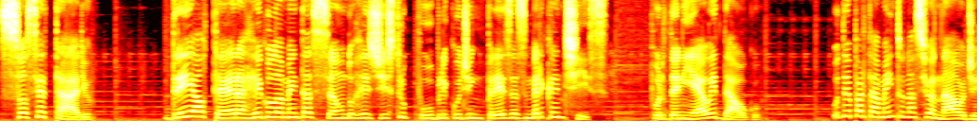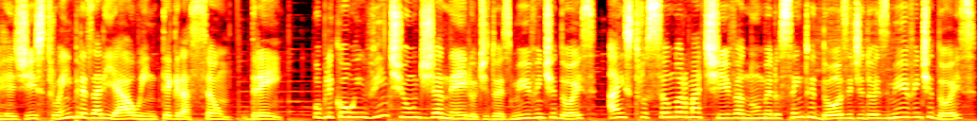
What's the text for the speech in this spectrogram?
Societário. DREI altera a regulamentação do registro público de empresas mercantis. Por Daniel Hidalgo. O Departamento Nacional de Registro Empresarial e Integração, DREI, publicou em 21 de janeiro de 2022 a Instrução Normativa número 112 de 2022,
